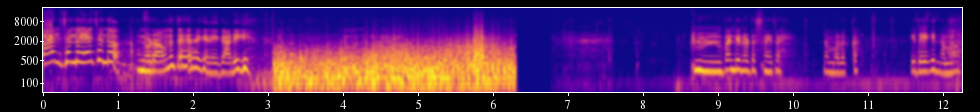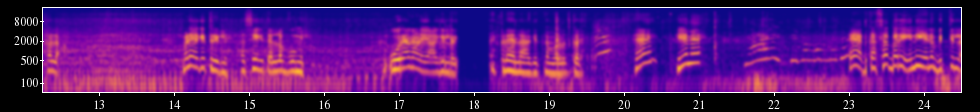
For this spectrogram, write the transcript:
ಬಾಯ್ಲಿ ಚಂದು, ಏ, ಚಂದು. ನೋಡ್ರಿ, ಅವನು ತಯಾರಾಗ್ಯಾನ ಈ ಗಾಡಿಗೆ. ಬಂದಿ ನೋಡ್ರಿ ಸ್ನೇಹಿತರೆ, ನಮ್ಮ ಹೊಲಕ್ಕೆ. ಇದೇ ನಮ್ಮ ಹೊಲ. ಮಳೆ ಆಗೈತ್ರಿ ಇಲ್ಲಿ, ಹಸಿ ಆಗೈತೆ ಎಲ್ಲ ಭೂಮಿ. ಆಗಿಲ್ಲ ರೀ ಈ ಕಡೆ ಎಲ್ಲ ಆಗೈತೆ ನಮ್ಮ ಹೊಲದ ಕಡೆ. ಹೇ ಏನೇ? ಏ ಅದು ಕಸ ಬರ್ರಿ ಇನ್ನೂ ಏನೂ ಬಿತ್ತಿಲ್ಲ.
